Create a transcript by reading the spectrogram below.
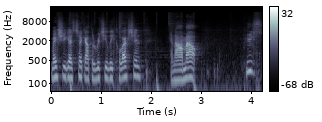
Make sure you guys check out the Richie Le collection, and I'm out. Peace.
